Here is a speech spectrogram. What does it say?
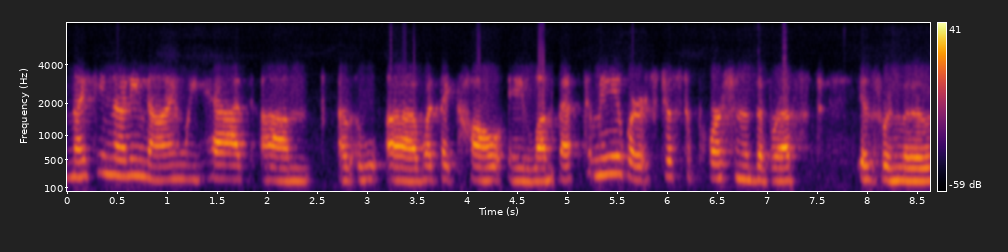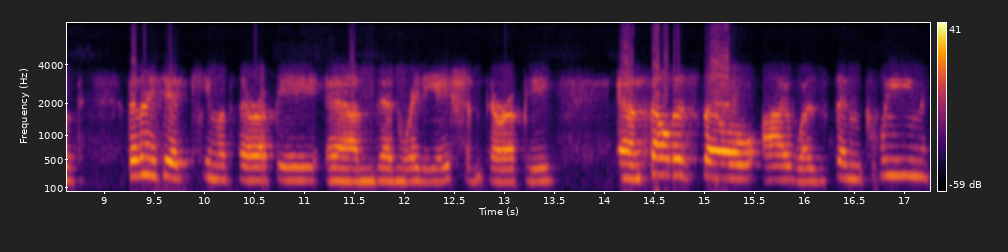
1999, we had um, a, uh, what they call a lumpectomy, where it's just a portion of the breast is removed. Then I did chemotherapy and then radiation therapy, and felt as though I was then clean,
